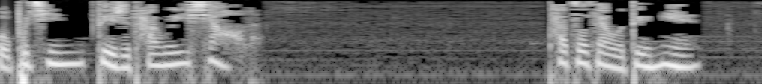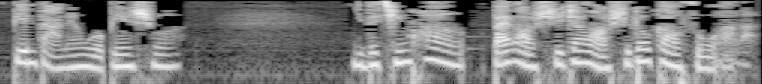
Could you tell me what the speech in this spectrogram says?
我不禁对着他微笑了。他坐在我对面，边打量我边说：“你的情况，白老师、张老师都告诉我了。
